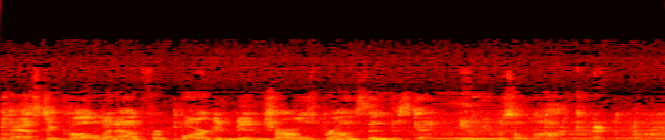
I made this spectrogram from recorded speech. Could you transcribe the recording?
Casting call went out for bargain bin Charles Bronson, this guy knew he was a lock.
